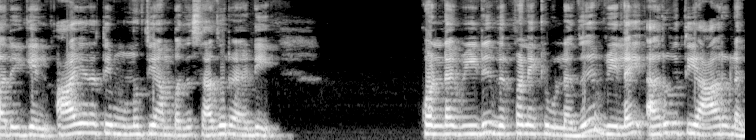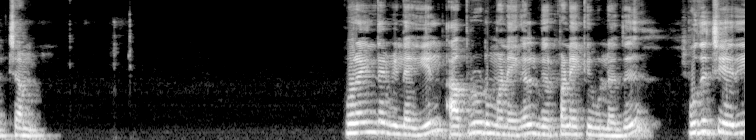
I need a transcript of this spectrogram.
அருகில் ஆயிரத்தி முன்னூத்தி ஐம்பது சதுர அடி கொண்ட வீடு விற்பனைக்கு உள்ளது. விலை அறுபத்தி ஆறு லட்சம். குறைந்த விலையில் அப்ரூவ்டு மனைகள் விற்பனைக்கு உள்ளது. புதுச்சேரி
